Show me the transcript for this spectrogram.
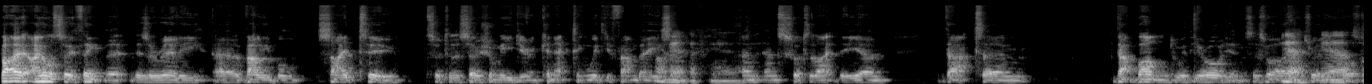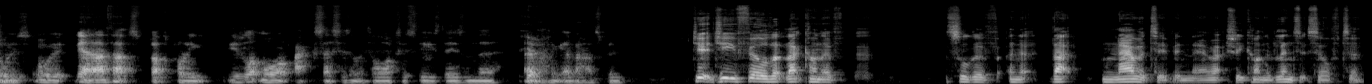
but I, I also think that there's a really uh, valuable side to sort of the social media and connecting with your fan base, oh, yeah, yeah. and and sort of like the um, that um, that bond with your audience as well. Yeah, really yeah, important. that's always, always yeah. That's that's probably there's a lot more access, isn't there, to artists these days than there yeah. I think ever has been. Do you, do you feel that that kind of sort of and that narrative in there actually kind of lends itself to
